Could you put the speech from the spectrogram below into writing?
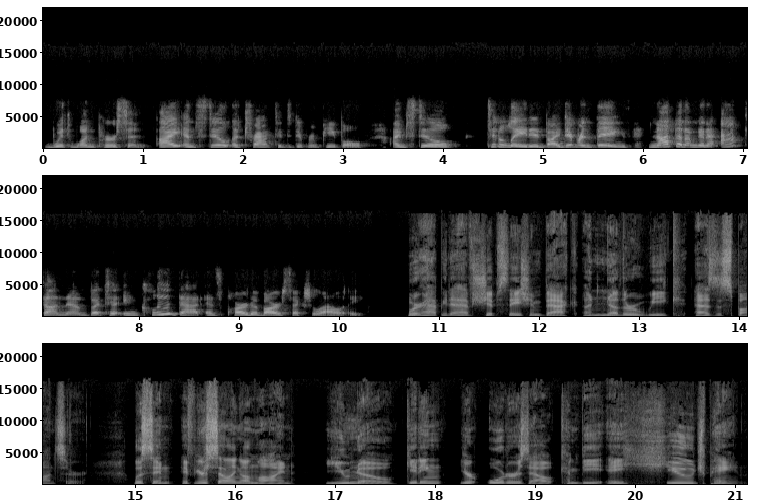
with one person. I am still attracted to different people. I'm still titillated by different things. Not that i'm going to act on them but to include that as part of our sexuality. We're happy to have ShipStation back another week as a sponsor. Listen, if you're selling online, you know getting your orders out can be a huge pain.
